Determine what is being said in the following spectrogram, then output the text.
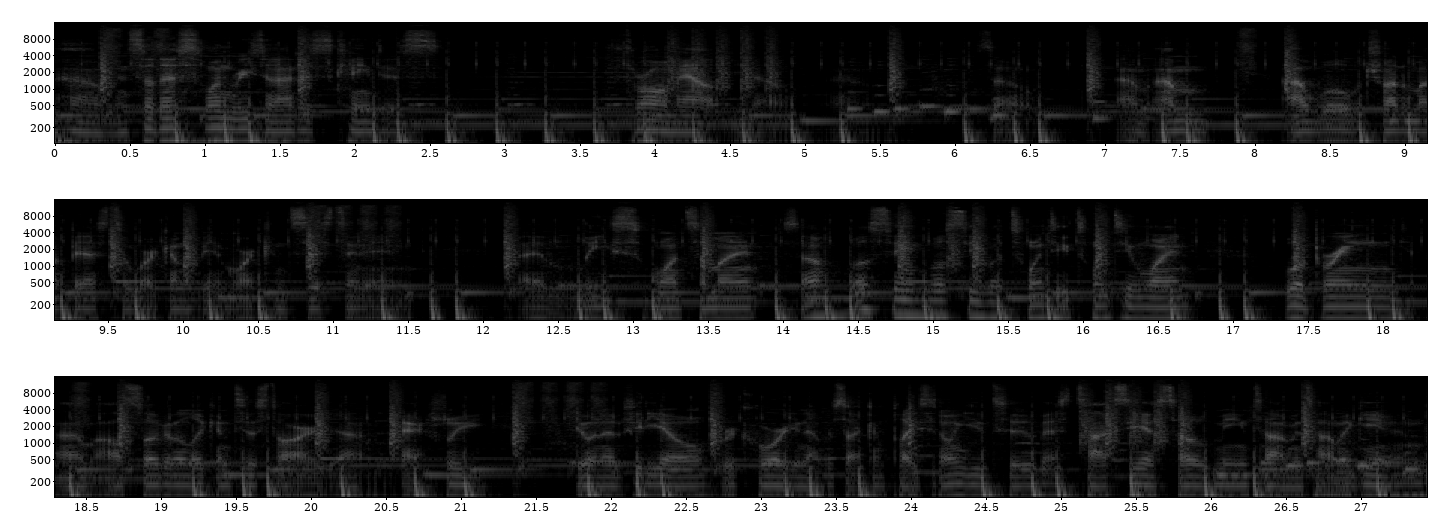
Um, and so that's one reason I just can't just throw them out, you know. Um, so I'm, I'm I will try to my best to work on being more consistent and at least once a month. So we'll see. We'll see what 2021 will bring. I'm also gonna look into start um, actually doing a video recording of it so I can place it on YouTube as Toxie has told me time and time again.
